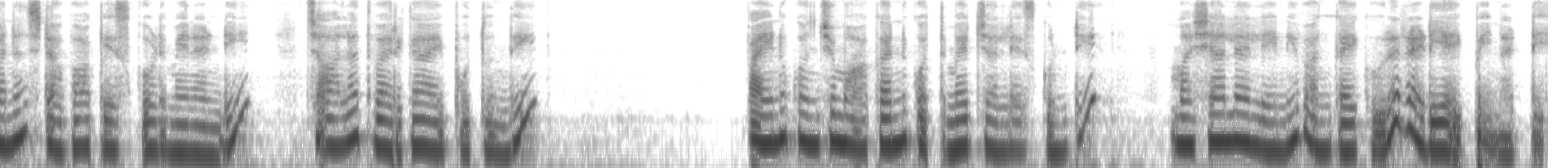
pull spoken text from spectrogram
మనం స్టవ్ ఆపేసుకోవడమేనండి. చాలా త్వరగా అయిపోతుంది. పైన కొంచెం ఆకాన్ని కొత్తిమీర చల్లేసుకుంటే మసాలా లేని వంకాయ కూర రెడీ అయిపోయినట్టే.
